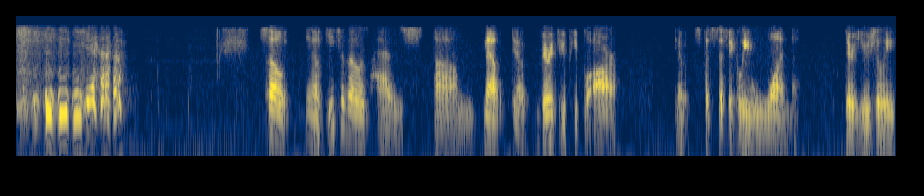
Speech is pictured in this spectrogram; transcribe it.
yeah. So, you know, each of those has um now, you know, very few people are, you know, specifically one. They're usually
